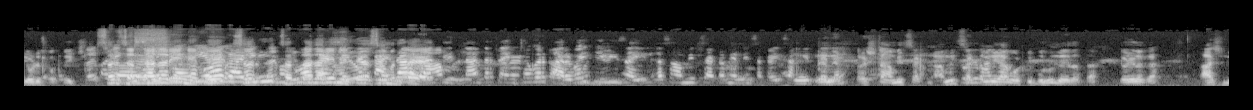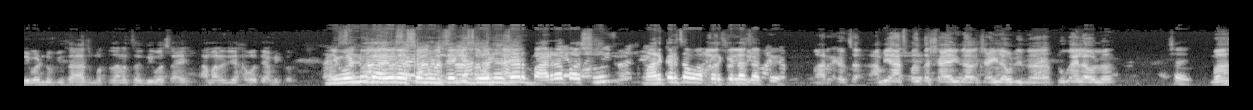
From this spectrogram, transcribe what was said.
एवढीच फक्त इच्छा. सर सत्ताधारी नेते सर सत्ताधारी नेते असं म्हणतायत घेतला तर त्यांच्यावर कारवाई केली जाईल असं अमित साटम यांनी सकाळी नाही, सांगितलेलं नाही. प्रश्न अमित साठ अमित या गोष्टी बोलू नयेत आता. कळलं का? आज निवडणुकीचा आज मतदानाचा दिवस आहे. आम्हाला जे हवं ते आम्ही करू. निवडणूक आयोग असं म्हणतोय की दोन हजार बारा पासून मार्करचा वापर केला जातोय. मार्करचा आम्ही आजपर्यंत शाही शाही लावली ना. तू काय लावलं? शाही. मग?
